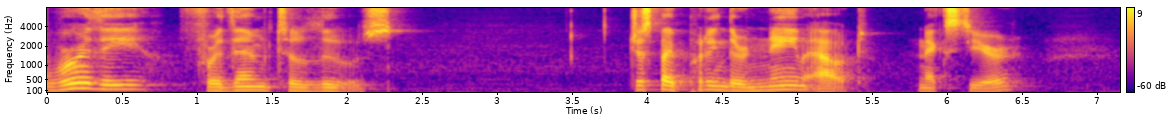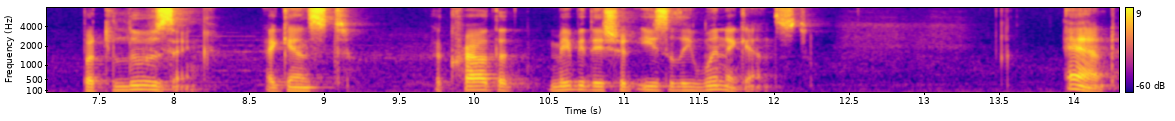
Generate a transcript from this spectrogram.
worthy for them to lose just by putting their name out next year, but losing against a crowd that maybe they should easily win against? And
